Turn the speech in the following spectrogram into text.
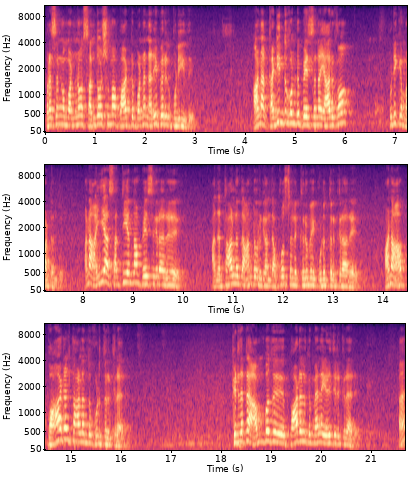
பிரசங்கம் பண்ணோம் சந்தோஷமாக பாட்டு பண்ண நிறைய பேருக்கு பிடிக்குது ஆனால் கடிந்து கொண்டு பேசினா யாருக்கும் பிடிக்க மாட்டேங்குது ஆனால் ஐயா சத்தியம்தான் பேசுகிறாரு. அந்த தாளந்து ஆண்டவருக்கு அந்த அப்போஸ்தல கிருபை கொடுத்துருக்கிறாரு. ஆனால் பாடல் தாளந்து கொடுத்துருக்கிறாரு. கிட்டத்தட்ட ஐம்பது பாடலுக்கு மேலே எழுதியிருக்கிறாரு. ஆ?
